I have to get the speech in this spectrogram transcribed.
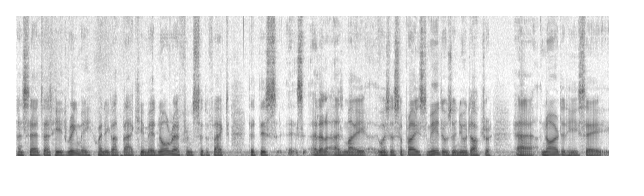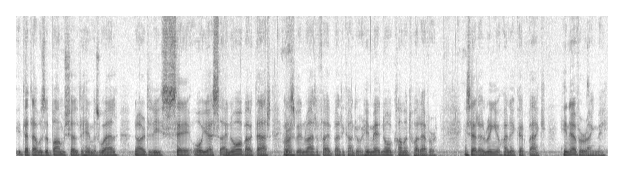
and said that he'd ring me when he got back. He made no reference to the fact that this, is, as my, it was a surprise to me there was a new doctor, uh, nor did he say that that was a bombshell to him as well, nor did he say, oh yes, I know about that, it right. has been ratified by the county. He made no comment whatever. He said, I'll ring you when I get back. He never rang me.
